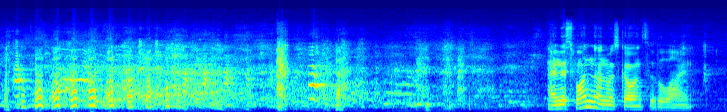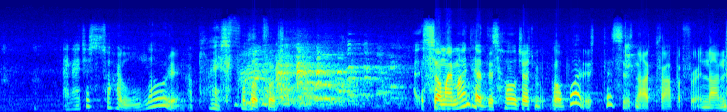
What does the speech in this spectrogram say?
and this one nun was going through the line, and I just saw her loading her place full of food. so my mind had this whole judgment well, what is this is not proper for a nun.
